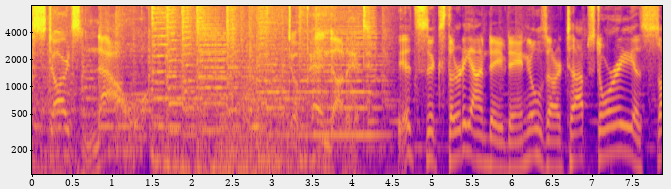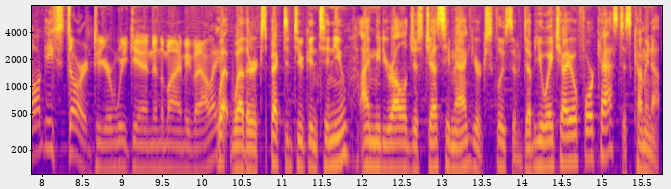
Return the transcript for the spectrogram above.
starts now. Depend on it. It's 6:30. I'm Dave Daniels. Our top story: a soggy start to your weekend in the Miami Valley. Wet weather expected to continue. I'm meteorologist Jesse Maag. Your exclusive WHIO forecast is coming up.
